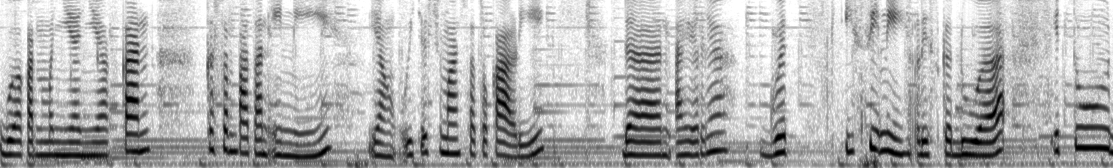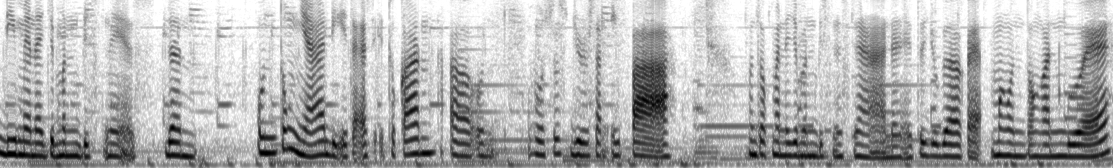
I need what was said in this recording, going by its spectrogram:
gue akan menyia-nyiakan kesempatan ini yang which is cuma satu kali dan akhirnya gue isi nih list kedua itu di manajemen bisnis. Dan untungnya di ITS itu kan uh, khusus jurusan IPA untuk manajemen bisnisnya. Dan itu juga kayak menguntungkan gue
